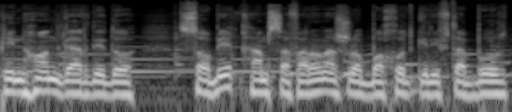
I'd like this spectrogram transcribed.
пинҳон гардиду собиқ ҳамсафаронашро бо худ гирифта бурд.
